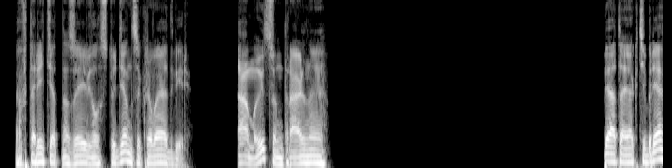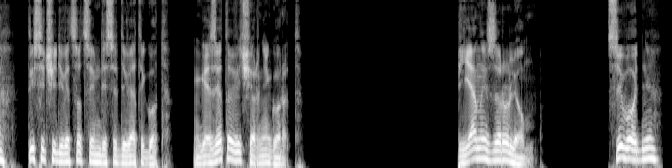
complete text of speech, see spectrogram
— авторитетно заявил студент, закрывая дверь. «А мы центральная». 5 октября 1979 год. Газета «Вечерний город». Пьяный за рулем. Сегодня,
